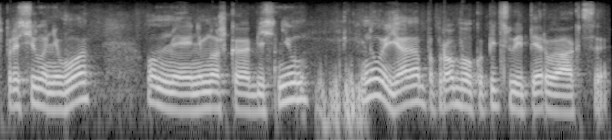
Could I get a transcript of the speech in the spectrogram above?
спросил у него, он мне немножко объяснил. Ну, я попробовал купить свои первые акции.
